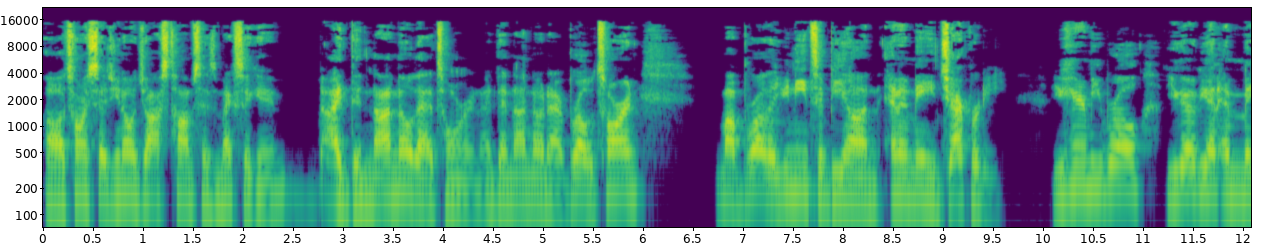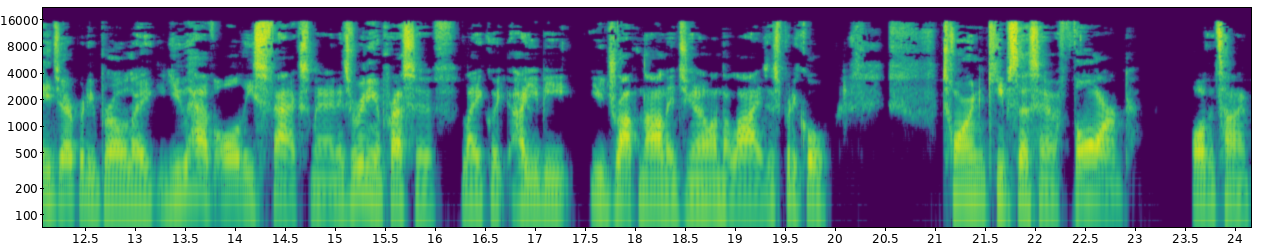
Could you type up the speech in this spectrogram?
Uh, Torrin says, you know, Josh Thomson's Mexican. I did not know that, Torrin. I did not know that. Bro, Torrin, my brother, you need to be on MMA Jeopardy. You hear me, bro? You gotta be on MMA Jeopardy, bro. Like you have all these facts, man. It's really impressive. Like how you be you drop knowledge, you know, on the lives. It's pretty cool. Torn keeps us informed all the time.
